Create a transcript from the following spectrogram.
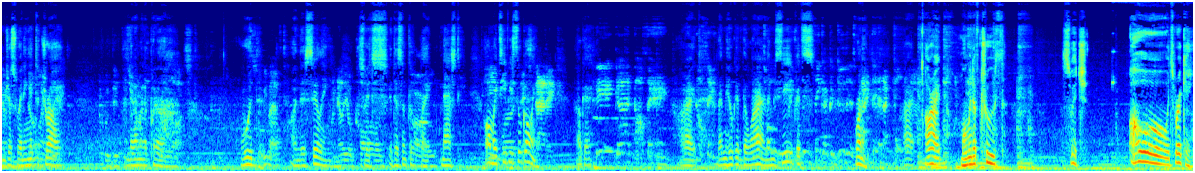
I'm just waiting it to dry. And then I'm gonna put a wood on this ceiling so it's it doesn't look like nasty. Oh, my TV's still going. Okay. All right, let me hook it the wire and let me see if it's running. All right. All right, moment of truth. Switch. Oh, it's working.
